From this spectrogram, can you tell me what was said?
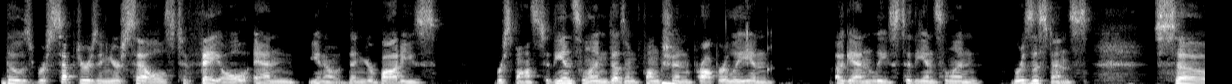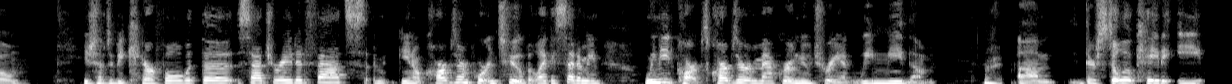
those receptors in your cells to fail and you know then your body's response to the insulin doesn't function properly and again leads to the insulin resistance. So you just have to be careful with the saturated fats. I mean, you know carbs are important too but like i said i mean we need carbs. Carbs are a macronutrient. We need them. Right. um, they're still okay to eat.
